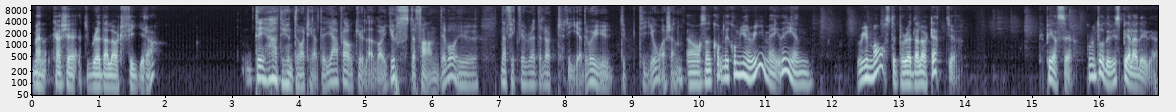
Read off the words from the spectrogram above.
Men kanske ett Red alert 4? Det hade ju inte varit helt jävla vad kul det hade varit. Just det fan, det var ju... När fick vi Red alert 3? Det var ju typ tio år sedan. Ja, och sen kom det kom ju en remake, det är en remaster på Red alert 1 ju. Till PC. Kommer du inte ihåg det? Vi spelade ju det.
